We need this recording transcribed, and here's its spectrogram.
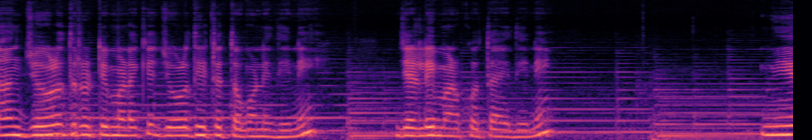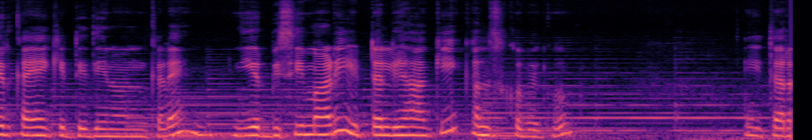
ನಾನು ಜೋಳದ ರೊಟ್ಟಿ ಮಾಡೋಕ್ಕೆ ಜೋಳದ ಹಿಟ್ಟು ತೊಗೊಂಡಿದ್ದೀನಿ. ಜಳ್ಳಿ ಮಾಡ್ಕೊತಾ ಇದ್ದೀನಿ. ನೀರು ಕಾಯಕ್ಕೆ ಇಟ್ಟಿದ್ದೀನಿ ಒಂದು ಕಡೆ. ನೀರು ಬಿಸಿ ಮಾಡಿ ಹಿಟ್ಟಲ್ಲಿ ಹಾಕಿ ಕಲಸ್ಕೋಬೇಕು. ಈ ಥರ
